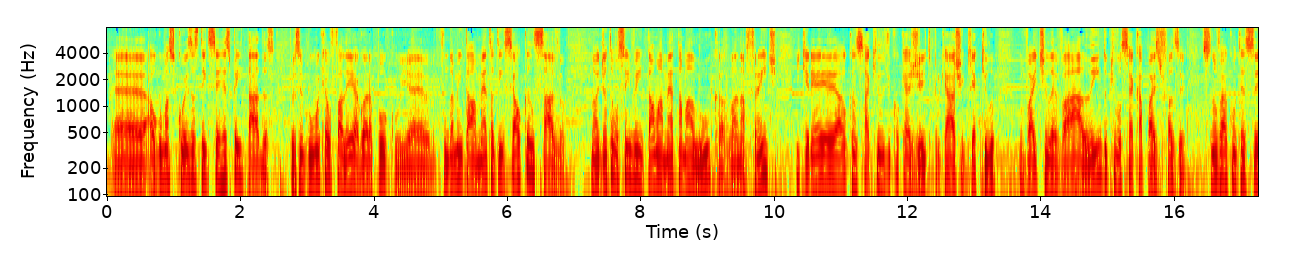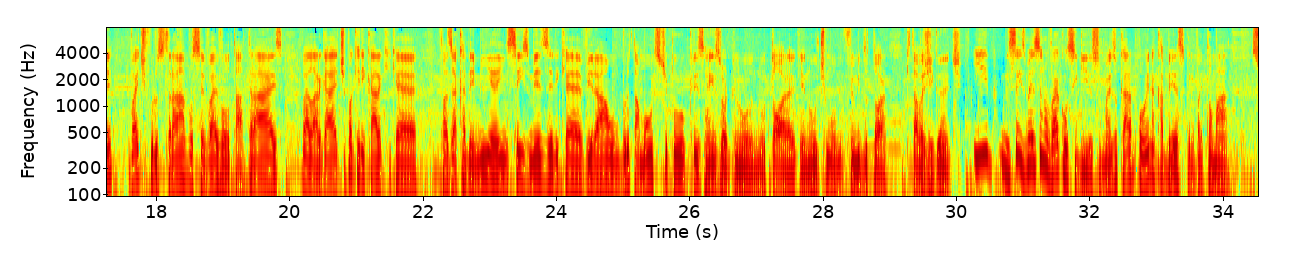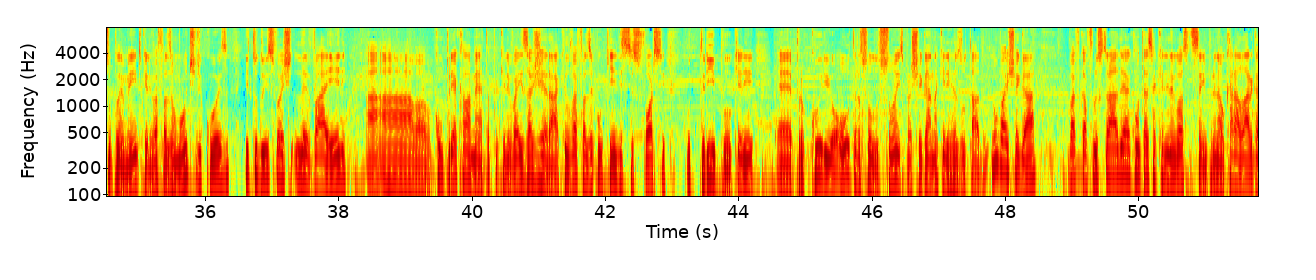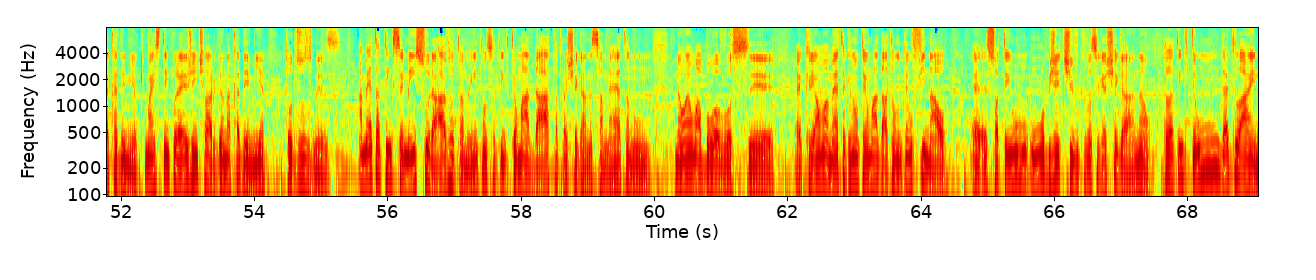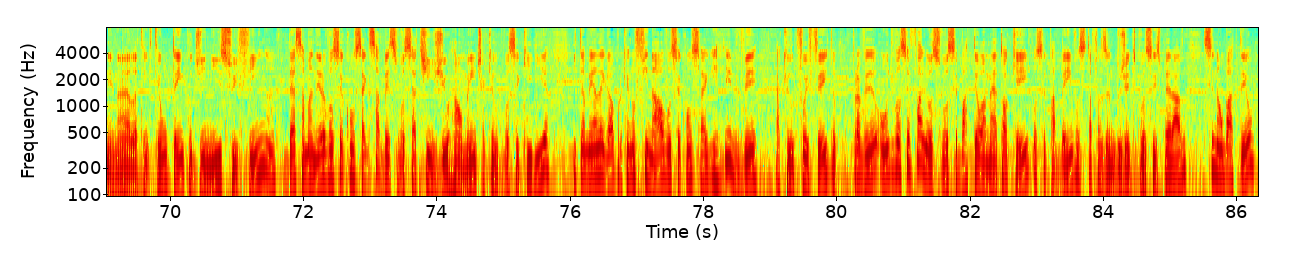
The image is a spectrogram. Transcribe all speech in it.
é, algumas coisas têm que ser respeitadas. Por exemplo, uma que eu falei agora há pouco e é fundamental: a meta tem que ser alcançável. Não adianta você inventar uma meta maluca lá na frente e querer alcançar aquilo de qualquer jeito porque acha que aquilo vai te levar além do que você é capaz de fazer. Isso não vai acontecer, vai te frustrar, você vai voltar atrás, vai largar. É tipo aquele cara que quer fazer academia e em seis meses ele quer virar um brutamontes tipo o Chris Hemsworth no, no Thor, aqui, no último filme do Thor, que estava gigante. E em seis meses você não vai conseguir isso, mas o cara põe na cabeça que ele vai tomar suplemento, que ele vai fazer um monte de coisa e tudo isso vai levar ele a, a cumprir aquela meta, porque ele vai exagerar, aquilo vai fazer com que ele se esforce o triplo, que ele é, procure outras soluções para chegar naquele resultado. Não vai chegar vai ficar frustrado e acontece aquele negócio de sempre, né? O cara larga a academia. O que mais tem por aí é gente largando a academia todos os meses. A meta tem que ser mensurável também, então você tem que ter uma data para chegar nessa meta. Não, não é uma boa você é, criar uma meta que não tem uma data, não tem um final é, só tem um, um, objetivo que você quer chegar. Não. Ela tem que ter um deadline, né? Ela tem que ter um tempo de início e fim. Né? Dessa maneira você consegue saber se você atingiu realmente aquilo que você queria. E também é legal porque no final você consegue rever aquilo que foi feito para ver onde você falhou. Se você bateu a meta, ok, você está bem, você está fazendo do jeito que você esperava. Se não bateu,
